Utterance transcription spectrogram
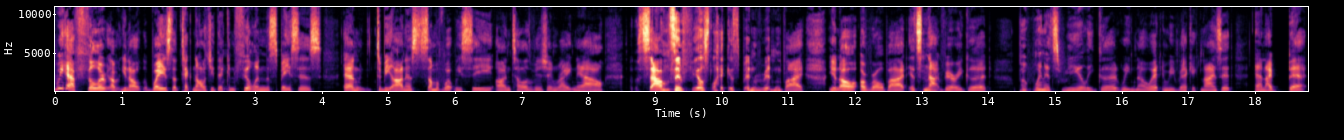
we have filler, uh, you know, ways of technology that can fill in the spaces. And to be honest, some of what we see on television right now sounds and feels like it's been written by, you know, a robot. It's not very good. But when it's really good, we know it and we recognize it. And I bet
